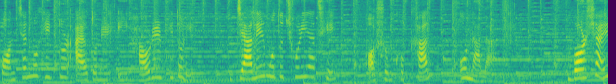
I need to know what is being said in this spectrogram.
পঞ্চান্ন হেক্টর আয়তনের এই হাওরের ভিতরে জালের মতো ছড়িয়ে আছে অসংখ্য খাল ও নালা। বর্ষায়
